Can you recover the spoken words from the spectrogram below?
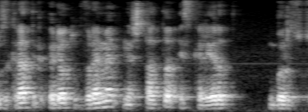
Но за кратък период от време нещата ескалират бързо.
